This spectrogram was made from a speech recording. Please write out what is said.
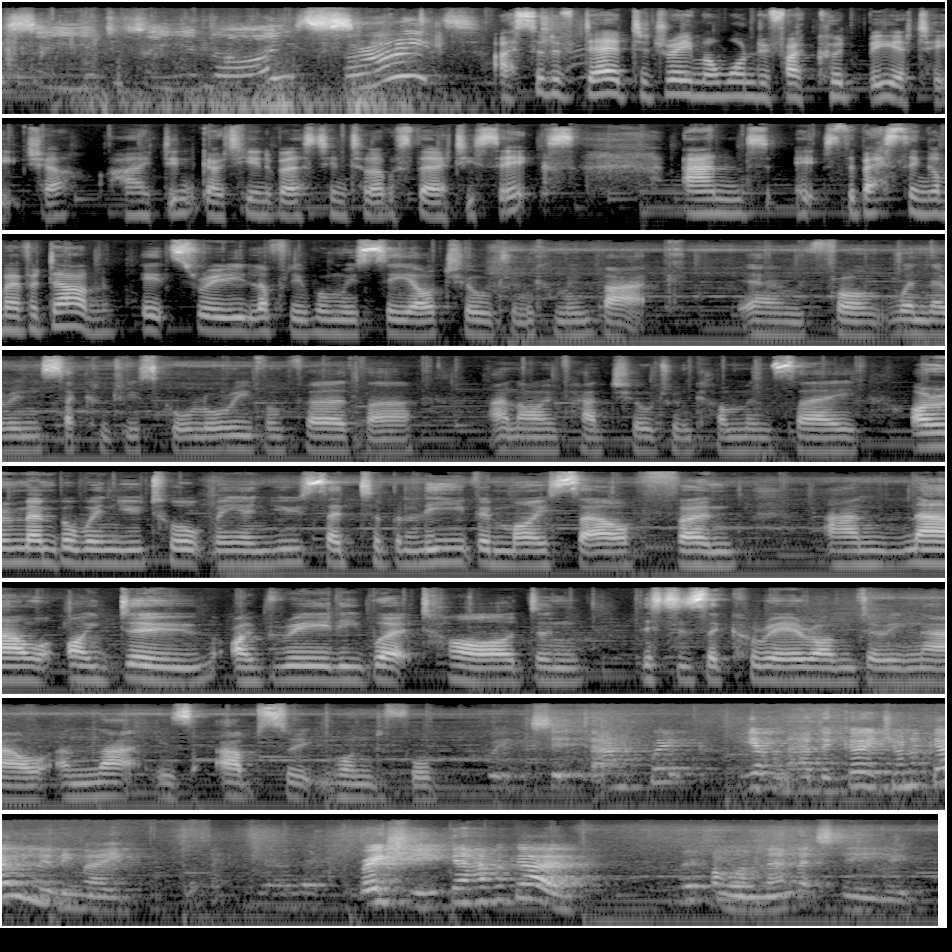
to see you, to see you nice. All right. I sort of dared to dream. I wonder if I could be a teacher. I didn't go to university until I was 36, and it's the best thing I've ever done. It's really lovely when we see our children coming back um, from when they're in secondary school or even further. And I've had children come and say, I remember when you taught me and you said to believe in myself and and now I do. I've really worked hard and this is the career I'm doing now and that is absolutely wonderful. Quick, sit down quick. You haven't had a go. Do you want to go, Lily Mae? Rachel, you going to have a go? Come on then, let's hear you.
